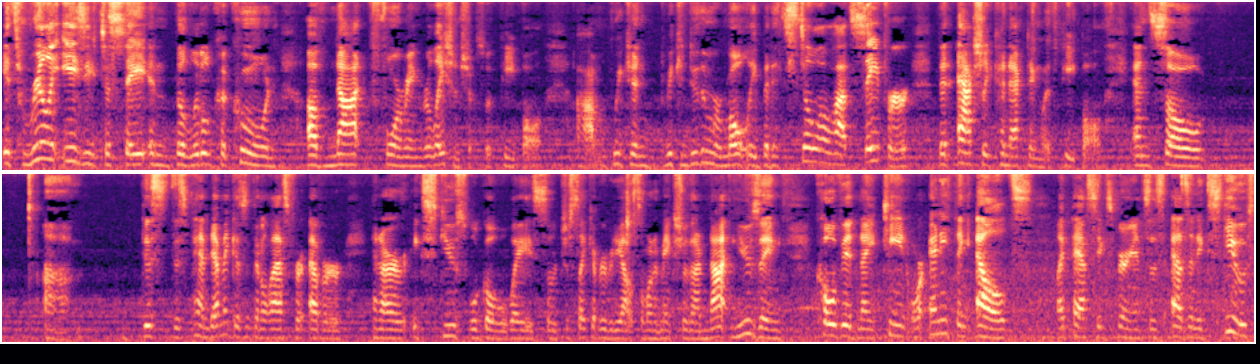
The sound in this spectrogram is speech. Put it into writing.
it's really easy to stay in the little cocoon of not forming relationships with people. Um, we can we can do them remotely, but it's still a lot safer than actually connecting with people. And so, um, this this pandemic isn't going to last forever and our excuse will go away. So just like everybody else i want to make sure that i'm not using covid-19 or anything else my past experiences as an excuse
